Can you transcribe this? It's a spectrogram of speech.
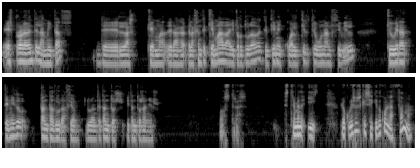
es probablemente la mitad de, las quema- de, la, de la gente quemada y torturada que tiene cualquier tribunal civil que hubiera tenido tanta duración durante tantos y tantos años. Ostras. Es tremendo. Y lo curioso es que se quedó con la fama.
